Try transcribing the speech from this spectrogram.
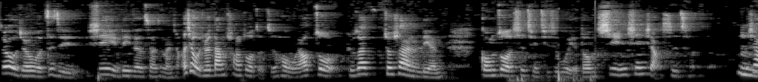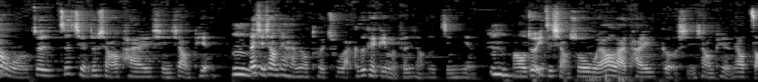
所以我觉得我自己吸引力真的算是蛮强，而且我觉得当创作者之后，我要做，比如说就算连工作的事情，其实我也都心心想事成的。嗯，像我最之前就想要拍形象片，嗯，但形象片还没有推出来，可是可以给你们分享这个经验，嗯，然后我就一直想说我要来拍一个形象片，要找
